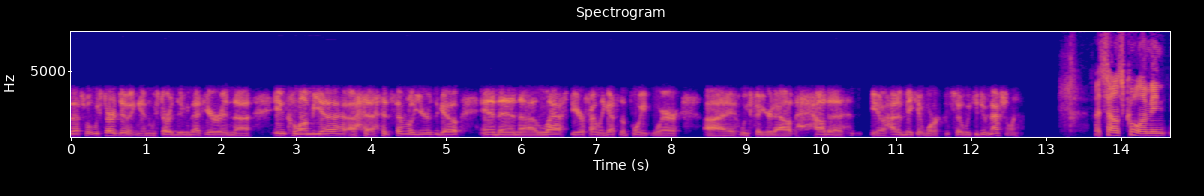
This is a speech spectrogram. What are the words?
that's what we started doing, and we started doing that here in uh, in Columbia uh, several years ago, and then uh, last year finally got to the point where uh, we figured out how to you know how to make it work so we could do it nationally. That sounds cool. I mean,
